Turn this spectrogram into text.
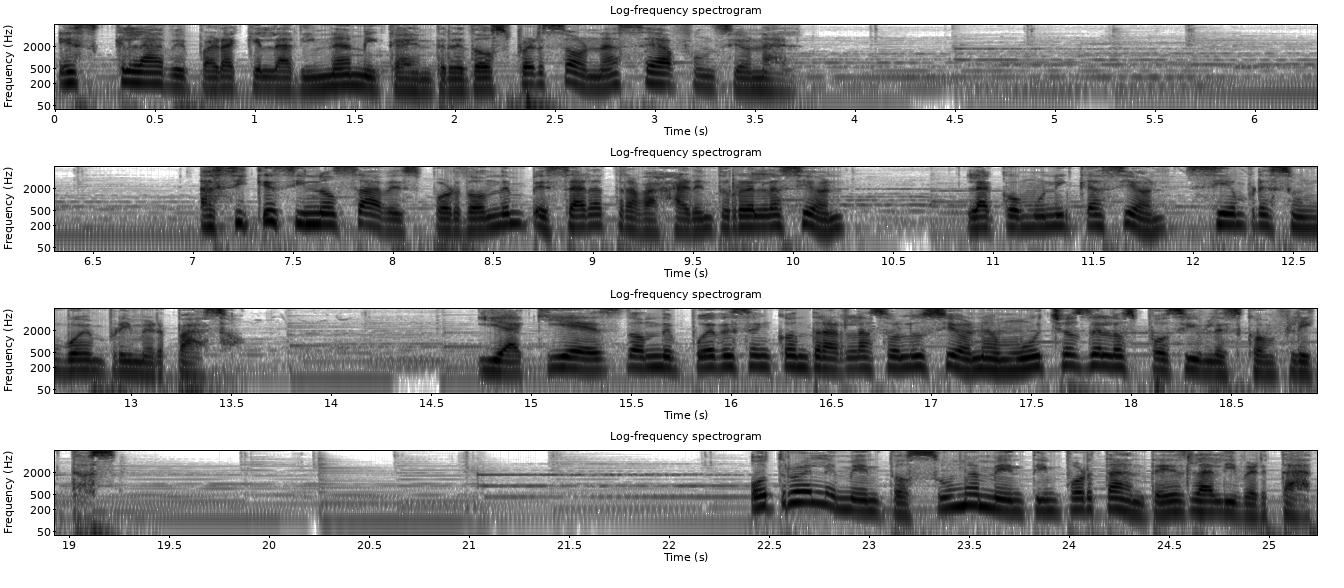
es clave para que la dinámica entre dos personas sea funcional. Así que si no sabes por dónde empezar a trabajar en tu relación, la comunicación siempre es un buen primer paso. Y aquí es donde puedes encontrar la solución a muchos de los posibles conflictos. Otro elemento sumamente importante es la libertad.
